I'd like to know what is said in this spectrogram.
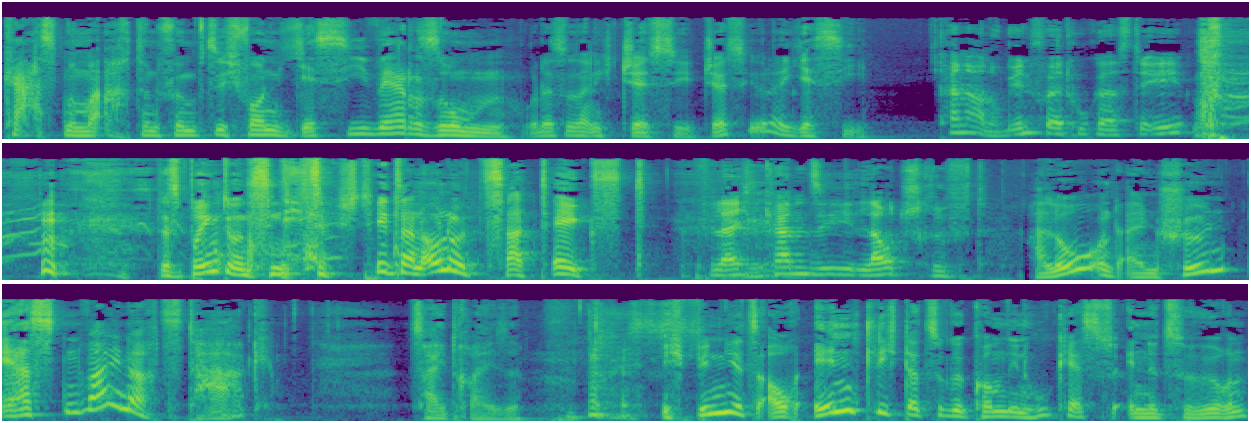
Cast Nummer 58 von Jessie Versum. Oder ist das eigentlich Jessie? Jessie oder Jessie? Keine Ahnung, info.hukas.de. Das bringt uns nicht, da steht dann auch nur Zattext. Vielleicht kann sie Lautschrift. Hallo und einen schönen ersten Weihnachtstag. Zeitreise. Ich bin jetzt auch endlich dazu gekommen, den WhoCast zu Ende zu hören,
